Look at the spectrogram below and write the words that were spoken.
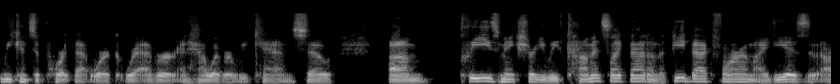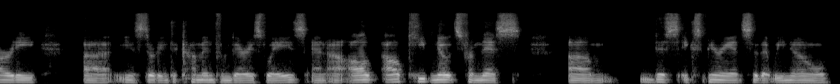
we can support that work wherever and however we can. So um, please make sure you leave comments like that on the feedback forum, ideas that are already uh, you know, starting to come in from various ways. And I'll, I'll keep notes from this, um, this experience so that we know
